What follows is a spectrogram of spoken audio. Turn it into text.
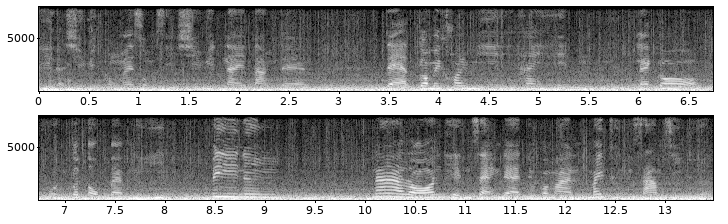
นี่แหละชีวิตของแม่สมศรีชีวิตในต่างแดน แดดก็ไม่ค่อยมีให้เห็น และก็ฝนก็ตกแบบนี้ ปีหนึ่งหน้าร้อนเห็นแสงแดดอยู่ประมาณไม่ถึง 3-4 เดือน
